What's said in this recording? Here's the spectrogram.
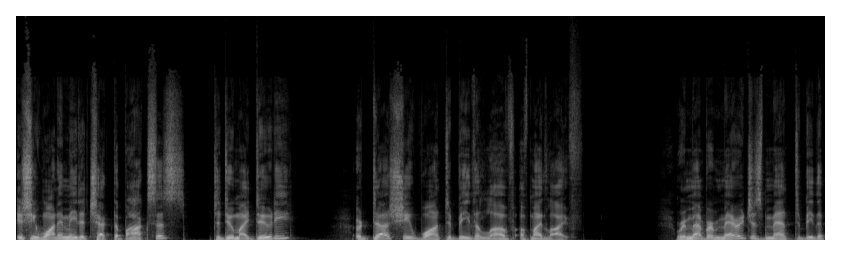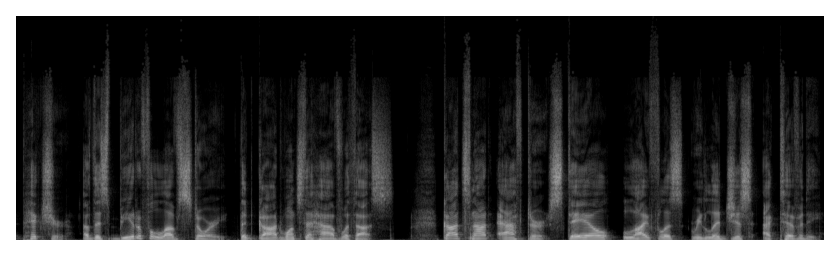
Is she wanting me to check the boxes? To do my duty? Or does she want to be the love of my life? Remember, marriage is meant to be the picture of this beautiful love story that God wants to have with us. God's not after stale, lifeless religious activity.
